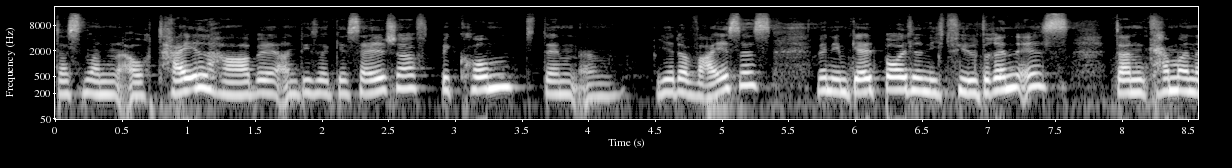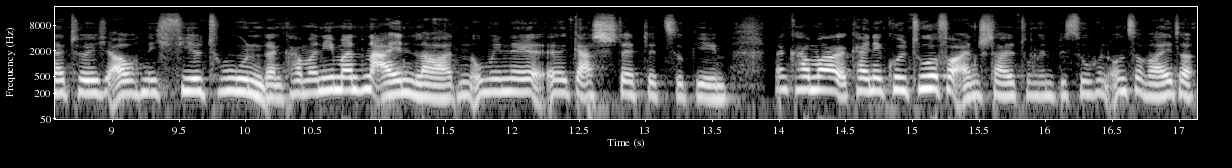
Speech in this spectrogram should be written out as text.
dass man auch Teilhabe an dieser Gesellschaft bekommt, denn jeder weiß es, wenn im Geldbeutel nicht viel drin ist, dann kann man natürlich auch nicht viel tun. Dann kann man niemanden einladen, um in eine äh, Gaststätte zu gehen. Dann kann man keine Kulturveranstaltungen besuchen und so weiter.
